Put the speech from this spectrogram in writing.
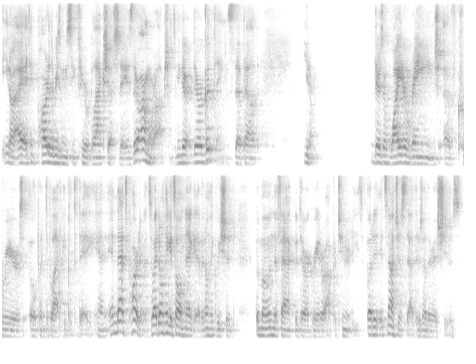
you know, I, I, think part of the reason we see fewer black chefs today is there are more options. I mean, there there are good things about, you know, there's a wider range of careers open to black people today and and that's part of it. So i don't think it's all negative. I don't think we should bemoan the fact that there are greater opportunities but it, it's not just that. There's other issues.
